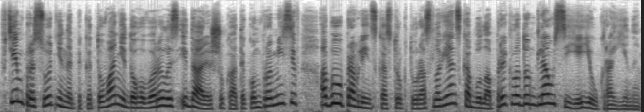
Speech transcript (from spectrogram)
Втім, присутні на пікетуванні договорились і далі шукати компромісів, аби управлінська структура Слов'янська була прикладом для усієї України.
